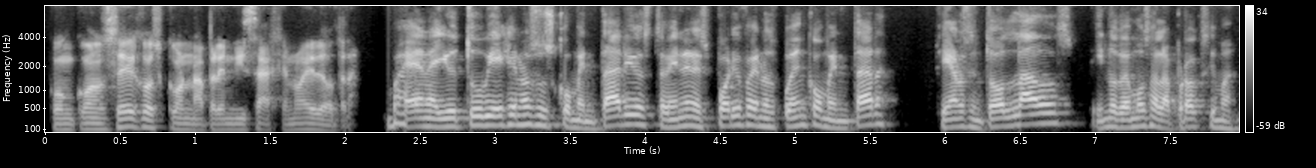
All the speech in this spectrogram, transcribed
con consejos, con aprendizaje, no hay de otra. Vayan a YouTube y déjenos sus comentarios, también en Spotify nos pueden comentar, síganos en todos lados y nos vemos a la próxima.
